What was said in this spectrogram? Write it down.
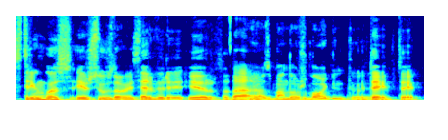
stringus ir siūsdavo į serverį ir tada... Juos bando užloginti. Taip, taip.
